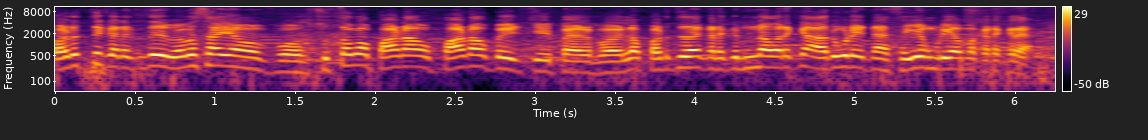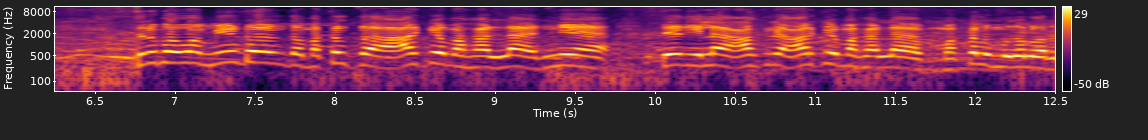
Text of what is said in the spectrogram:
படுத்து கிடக்குது விவசாயம் சுத்தமாக பாடா பாடாக போயிடுச்சு. இப்போ எல்லாம் படுத்து தான் கிடக்குது. இன்ன வரைக்கும் அறுவடை நான் செய்ய முடியாமல் கிடக்கிறேன். திரும்பவும் மீண்டும் இந்த மக்கள் ஆர்கே மகாலில் இன்னிய தேதியில் ஆர்கே ஆர்கே மகாலில் மக்கள் முதல்வர்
